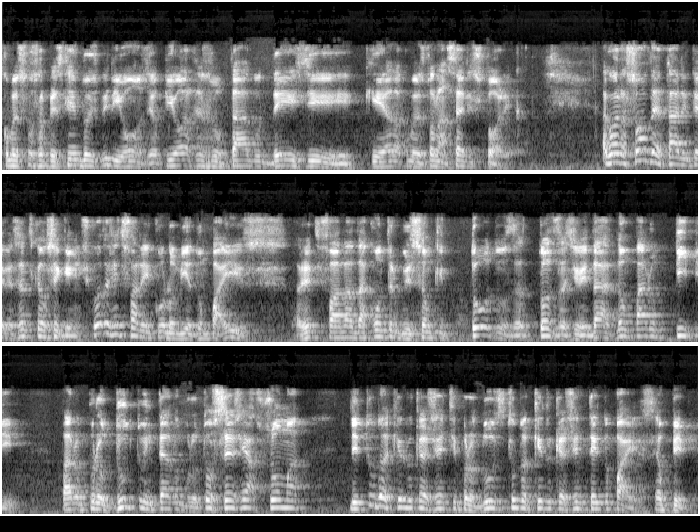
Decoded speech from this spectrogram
começou sua pesquisa em 2011, é o pior resultado desde que ela começou na série histórica. Agora, só um detalhe interessante que é o seguinte: quando a gente fala em economia de um país, a gente fala da contribuição que todos, todas as atividades dão para o PIB, para o Produto Interno Bruto, ou seja, é a soma de tudo aquilo que a gente produz, tudo aquilo que a gente tem do país, é o PIB.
